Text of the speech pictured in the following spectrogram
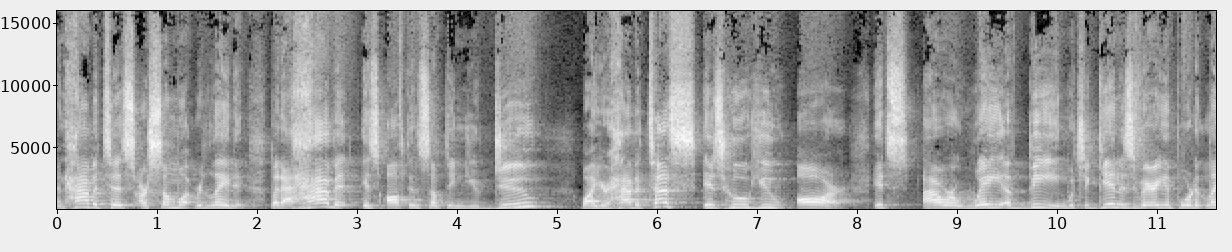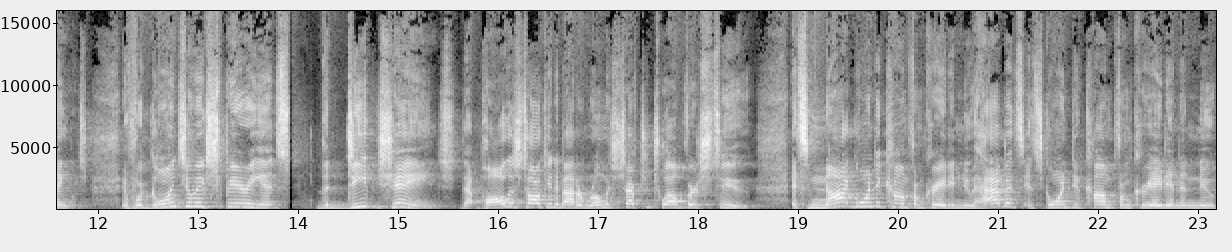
and habitus are somewhat related, but a habit is often something you do, while your habitus is who you are. It's our way of being, which again is very important language. If we're going to experience the deep change that Paul is talking about in Romans chapter 12, verse 2, it's not going to come from creating new habits. It's going to come from creating a new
